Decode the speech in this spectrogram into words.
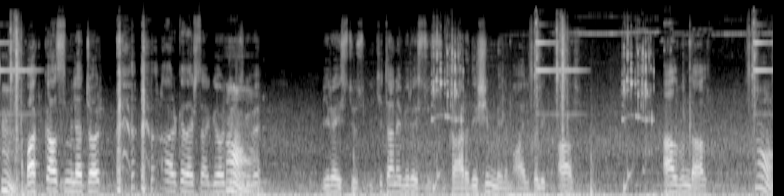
Hmm. Bakkal simülatör. Arkadaşlar gördüğünüz Ha. gibi bira istiyorsun. İki tane bira istiyorsun. Kardeşim benim alkolik al. Al bunu da al. Oh.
